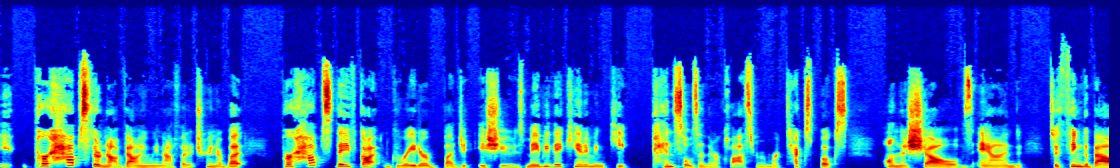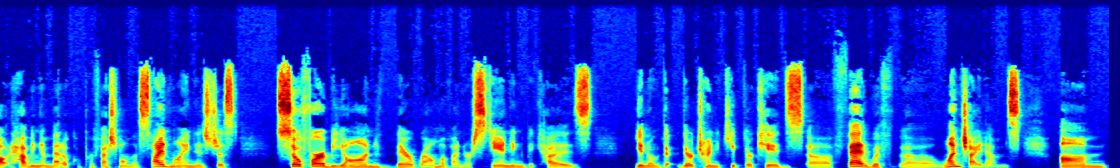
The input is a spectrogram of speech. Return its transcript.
y- perhaps they're not valuing an athletic trainer, but perhaps they've got greater budget issues. Maybe they can't even keep pencils in their classroom or textbooks on the shelves. And to think about having a medical professional on the sideline is just so far beyond their realm of understanding because you know they're, they're trying to keep their kids uh, fed with uh, lunch items um,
